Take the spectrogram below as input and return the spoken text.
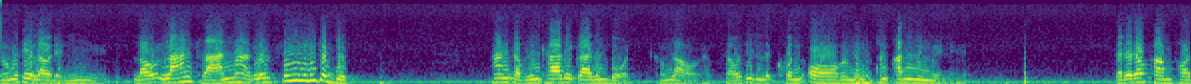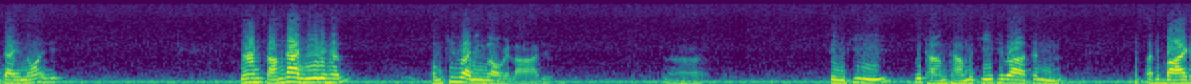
ของประเทศเราเดี๋ยวนี้ เราล้างผลาญมากเราซื้อนี่จะหยุดห้างสรรพสินค้าได้กลายเป็นโบสถ์ของเราครับ เสาที่คนออกันเป็นพันหนึ่งหมื่นเลยแต่ได้รับความพอใจน้อยนิดงานสามด้านนี้นะครับ ผมคิดว่ายังรอเวลาอยู่สิ่งที่ผู้ถามถามเมื่อกี้ที่ว่าท่าน อธิบายไป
